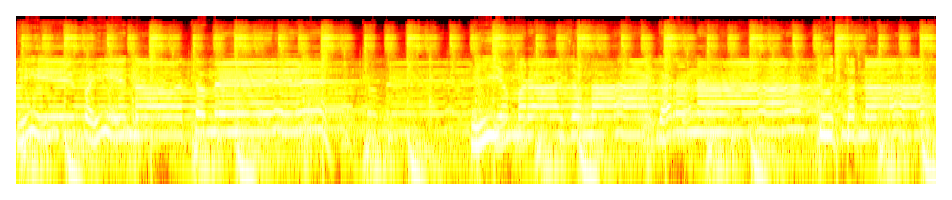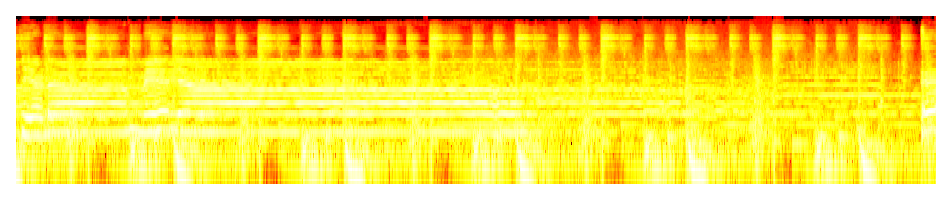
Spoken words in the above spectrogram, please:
પાથી ભાઈના તમે યમરાજના ઘરના તૂતના તેડા મેલ્યા. એ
